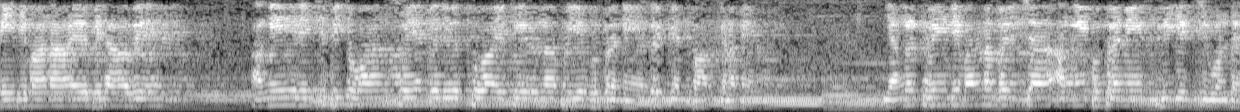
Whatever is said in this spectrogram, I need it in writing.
നീതിമാനായ പിതാവേ അങ്ങേ രക്ഷിപ്പിക്കുവാൻ സ്വയം ബലിവസ്തുവായി തീരുന്ന പ്രിയപുത്രനെ തൃക്കൻ പാർക്കണമേ. ഞങ്ങൾക്ക് വേണ്ടി മരണം വരിച്ച അങ്ങേ പുത്രനെ സ്വീകരിച്ചുകൊണ്ട്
